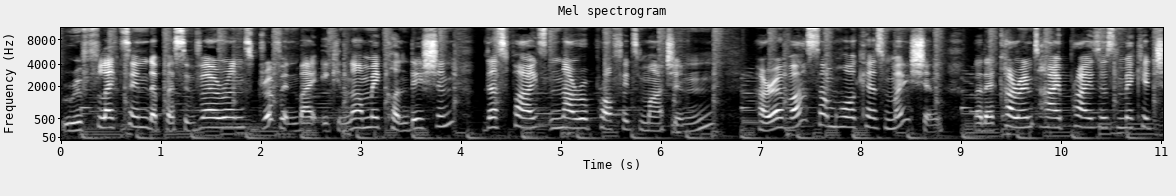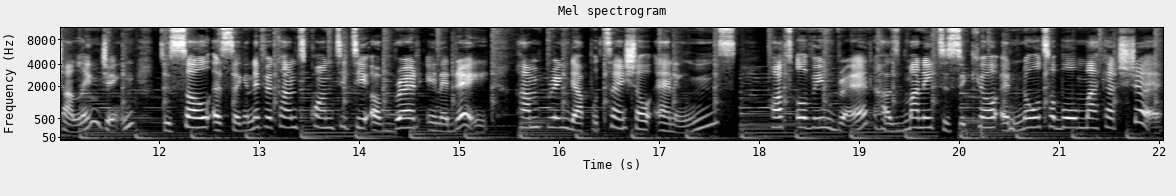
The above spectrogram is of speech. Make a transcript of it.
reflecting the perseverance driven by economic condition despite narrow profit margin. However, some hawkers mention that the current high prices make it challenging to sell a significant quantity of bread in a day, hampering their potential earnings. Hot oven bread has managed to secure a notable market share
